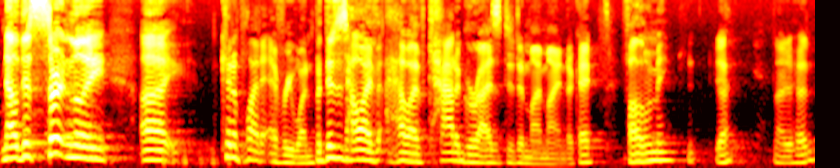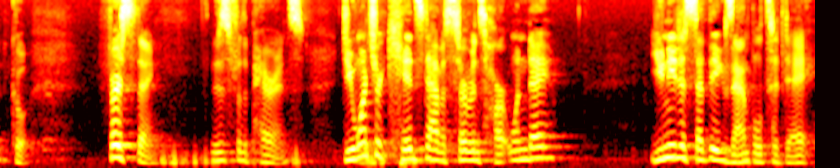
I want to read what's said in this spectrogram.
Now, this certainly uh, can apply to everyone, but this is how I've, how I've categorized it in my mind, okay? Following me? Yeah? Nod your head? Cool. First thing, this is for the parents. Do you want your kids to have a servant's heart one day? You need to set the example today.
